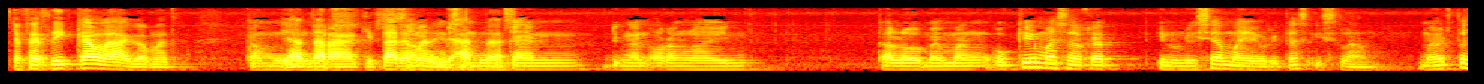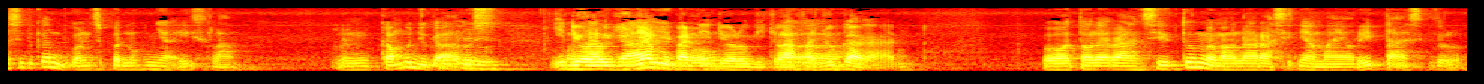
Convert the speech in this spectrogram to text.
Ya vertikal lah agama tuh. kamu Di antara kita dan di atas. sambung-sambungkan dengan orang lain. Kalau memang oke masyarakat Indonesia mayoritas Islam. Mayoritas itu kan bukan sepenuhnya Islam. Dan kamu juga harus Ideologinya menghargai bukan dong. ideologi khilafah Ah, juga kan. bahwa toleransi itu memang narasinya mayoritas gitu loh.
